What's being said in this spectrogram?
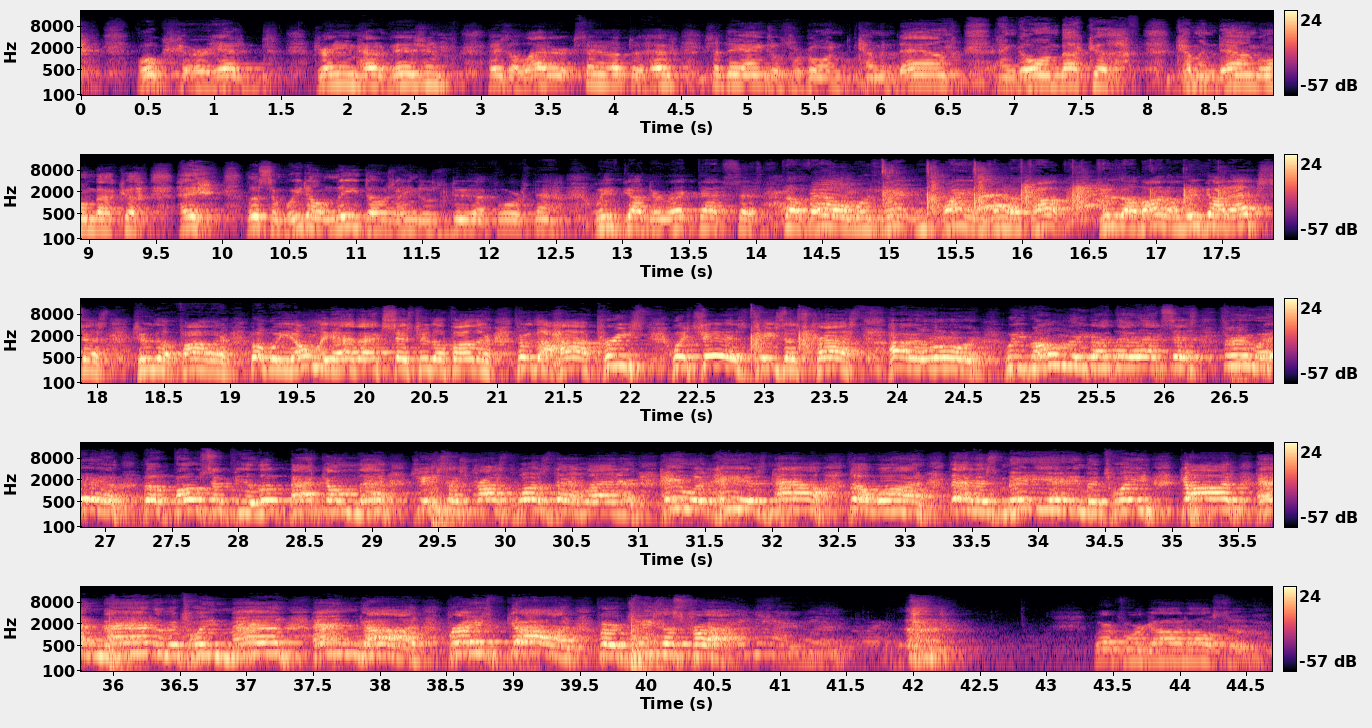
woke or he had a dream, had a vision. There's a ladder extending up to heaven. Said the angels were going, coming down and going back up, coming down, going back up. Hey, listen, we don't need those angels to do that for us now. We've got direct access. The veil was rent and twain from the top to the bottom. We've got access to the Father, but we only have access to the Father through the high priest, which is Jesus Christ, our Lord. We've only got that access through Him. But folks, if you look back on that, Jesus Christ was that ladder. He was. He is now the one that is mediating between God and man, and between man and God. Praise God for Jesus Christ. Amen. Wherefore God also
